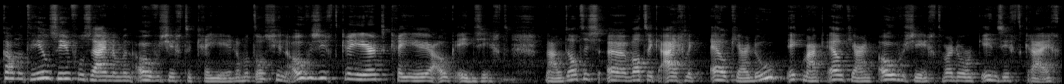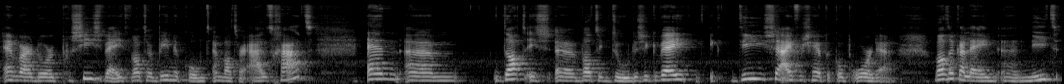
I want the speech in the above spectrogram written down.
kan het heel zinvol zijn om een overzicht te creëren. Want als je een overzicht creëert, creëer je ook inzicht. Nou, dat is uh, wat ik eigenlijk elk jaar doe. Ik maak elk jaar een overzicht waardoor ik inzicht krijg en waardoor ik precies weet wat er binnenkomt en wat er uitgaat. En um, dat is uh, wat ik doe. Dus ik weet, ik, die cijfers heb ik op orde. Wat ik alleen uh, niet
